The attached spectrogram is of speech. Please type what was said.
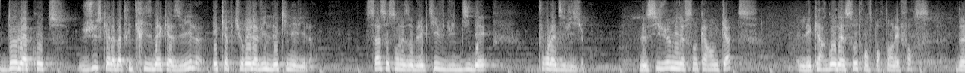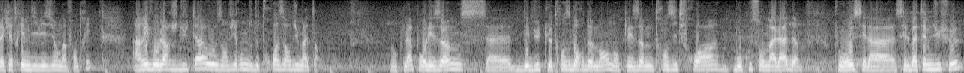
de la côte jusqu'à la batterie de Crisbeck à Sville et capturer la ville de Kinéville. Ça, ce sont les objectifs du D-Day pour la division. Le 6 juin 1944, les cargos d'assaut transportant les forces de la 4e division d'infanterie arrivent au large d'Utah aux environs de 3 heures du matin. Donc là, pour les hommes, ça débute le transbordement. Donc les hommes transitent froid, beaucoup sont malades. Pour eux, c'est le baptême du feu.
